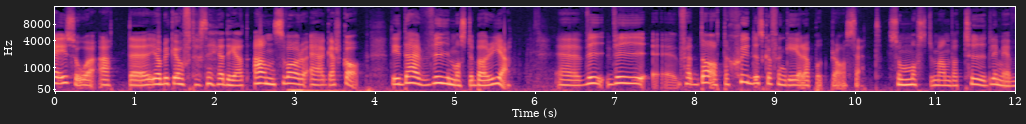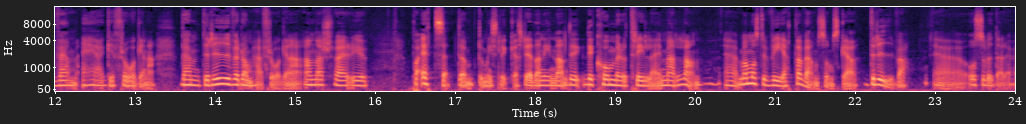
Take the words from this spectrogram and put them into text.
är ju så att, jag brukar ofta säga det att ansvar och ägarskap, det är där vi måste börja. Eh, vi, vi, eh, för att dataskyddet ska fungera på ett bra sätt, så måste man vara tydlig med vem äger frågorna? Vem driver de här frågorna? Annars är det ju på ett sätt dömt att misslyckas redan innan. Det, det kommer att trilla emellan. Eh, man måste veta vem som ska driva och så vidare.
